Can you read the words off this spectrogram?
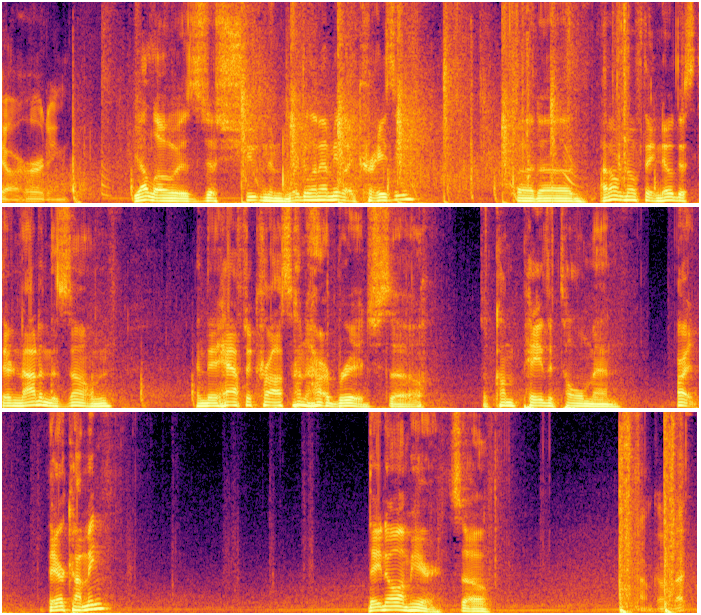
They are hurting. Yellow is just shooting and wiggling at me like crazy. But uh, I don't know if they know this. They're not in the zone. And they have to cross on our bridge, so... So come pay the toll, man. Alright, they're coming. They know I'm here, so... I'm coming back.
